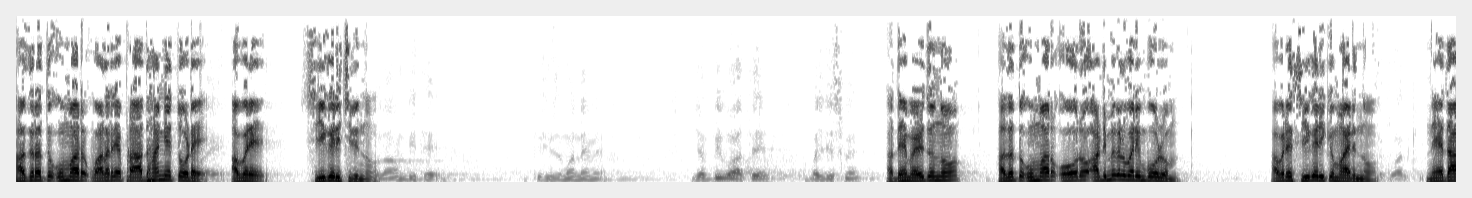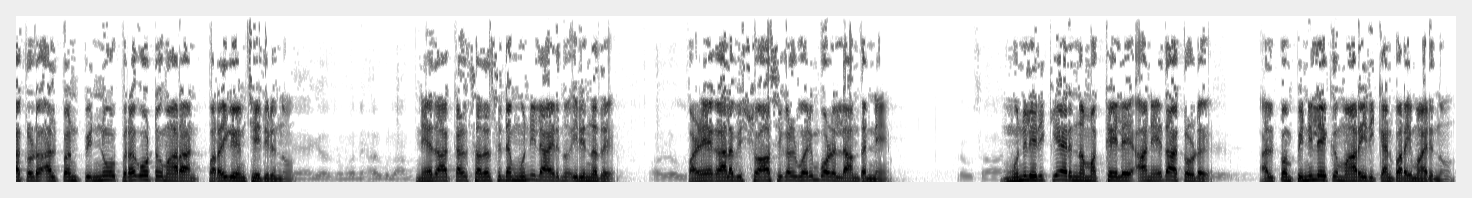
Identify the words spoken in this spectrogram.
ഹസ്രത്ത് ഉമർ വളരെ പ്രാധാന്യത്തോടെ അവരെ സ്വീകരിച്ചിരുന്നു. അദ്ദേഹം എഴുതുന്നു ഹസത്ത് ഉമർ ഓരോ അടിമകൾ വരുമ്പോഴും അവരെ സ്വീകരിക്കുമായിരുന്നു. നേതാക്കളുടെ അല്പം പിന്നോ പിറകോട്ട് മാറാൻ പറയുകയും ചെയ്തിരുന്നു. നേതാക്കൾ സദസ്സിന്റെ മുന്നിലായിരുന്നു ഇരുന്നത്. പഴയകാല വിശ്വാസികൾ വരുമ്പോഴെല്ലാം തന്നെ. മുന്നിലിരിക്കുകയായിരുന്ന മക്കയിലെ ആ നേതാക്കളോട് അല്പം പിന്നിലേക്ക് മാറിയിരിക്കാൻ പറയുമായിരുന്നു.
